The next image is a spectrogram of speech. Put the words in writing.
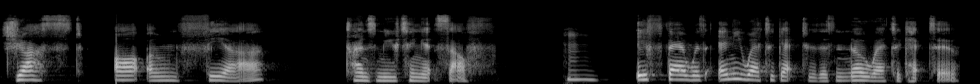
just our own fear transmuting itself. Hmm. If there was anywhere to get to, there's nowhere to get to.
